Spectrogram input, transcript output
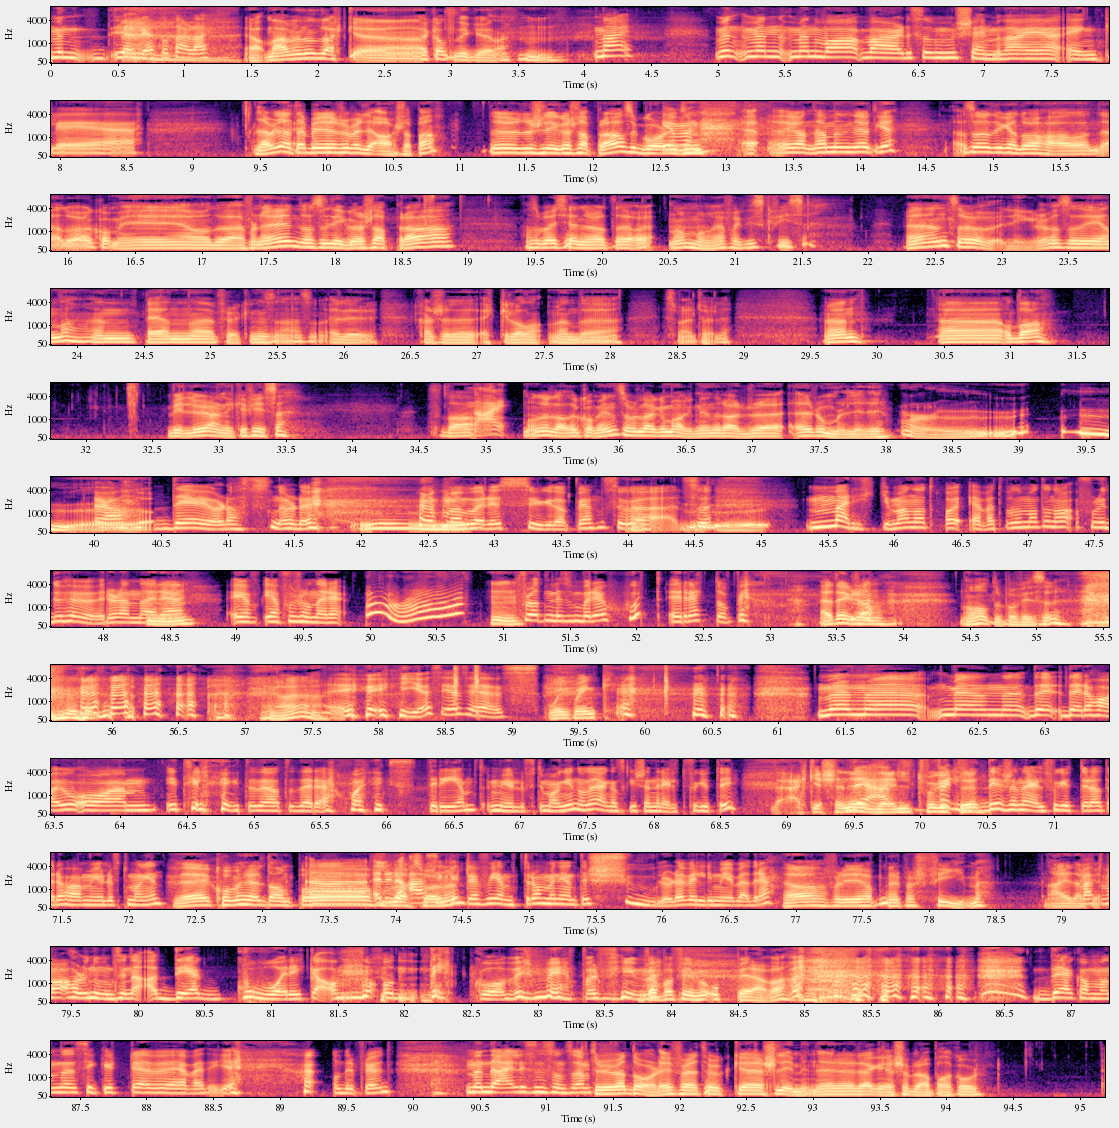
men jeg vet at det er deg. Ja, nei, men det er ikke, er ikke alltid like gøy, nei. Mm. Nei. Men, men, men hva, hva er det som skjer med deg egentlig? Det er vel at jeg blir så veldig avslappa. Du, du ligger og slapper av, så går det Ja, men- liksom ja, ja, ja, men jeg vet ikke. Altså, du, kan, du, har, ja, du har kommet i, og du er fornøyd, og så ligger du og slapper av. Og så bare kjenner du at Oi, nå må jeg faktisk fise. Men så ligger du også igjen, da. En pen eh, frøken i siden. Eller kanskje ekkel òg, da, men det som er litt høylig. Men eh, Og da vil du gjerne ikke fise. Så da Nei. må du la det komme inn, så lager magen din rare rumlelyder. Ja, det gjør det, altså Når du må bare suge det opp igjen, så, så merker man at Oi, jeg vet hva du måtte nå. Fordi du hører den derre Mhm. jeg, jeg får sånn derre Mm. For at den liksom bare hutt, rett opp igjen. Jeg tenker sånn Nå holdt du på å fise. ja, ja. yes, yes, yes. Wink, wink. Men, eh, men dere, dere har jo òg, i tillegg til det at dere har ekstremt mye luft i magen, og det er ganske generelt for gutter Det er ikke generelt for gutter. Det er veldig generelt for gutter at dere har mye luft i magen. Det kommer helt an på Eh, eller det er sikkert det for jenter òg, men jenter skjuler det veldig mye bedre. Ja, fordi de har mer parfyme. Nei, det er hva, Har du noensinne Det går ikke an å dekke over med parfyme. Ta parfyme. parfyme oppi ræva. Det kan man sikkert eh, Jeg veit ikke. Aldri prøvd. Men det er liksom sånn som Tror du det var dårlig, for jeg tror ikke slimhinner reagerer så bra på alkohol.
